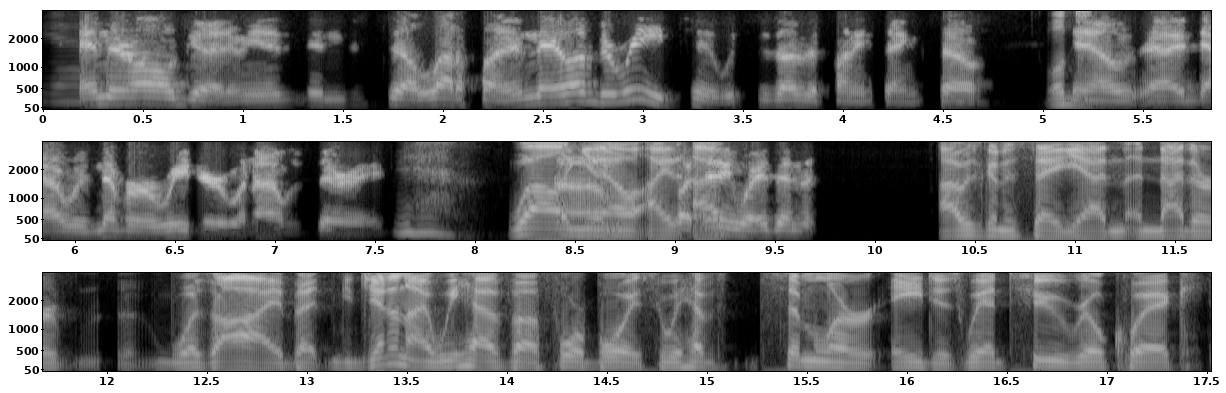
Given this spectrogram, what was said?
Yeah. and they're all good. I mean, it's, it's a lot of fun, and they love to read too, which is the other funny thing. So, Well, you know, I, I was never a reader when I was their age. yeah. well, you Um, know, I, but I anyway, then I was going to say, yeah, n- neither was I, but Jen and I, we have uh, four boys, so we have similar ages. We had two real quick.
